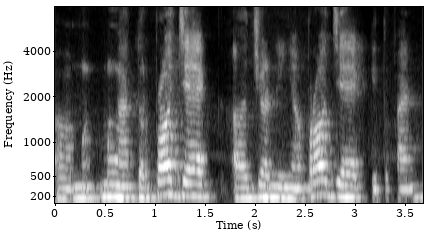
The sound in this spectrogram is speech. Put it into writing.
uh, mengatur project, uh, journey-nya project gitu kan.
